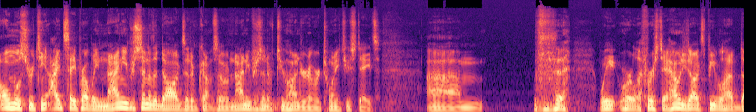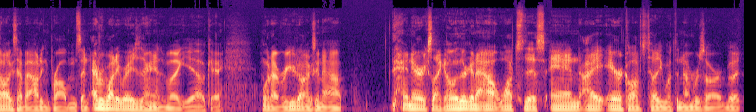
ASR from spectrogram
almost routine i'd say probably 90% of the dogs that have come so 90% of 200 over 22 states um, we were like first day, how many dogs people have dogs have outing problems? And everybody raised their hands and like, yeah, okay, whatever, your dog's gonna out. And Eric's like, oh, they're gonna out. Watch this. And I, Eric, will have to tell you what the numbers are, but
